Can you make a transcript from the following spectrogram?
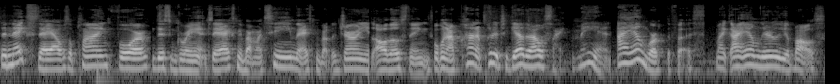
the next day, I was applying for this grant. They asked me about my team, they asked me about the journey, all those things. But when I kind of put it together, I was like, man, I am worth the fuss. Like, I am literally a boss.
